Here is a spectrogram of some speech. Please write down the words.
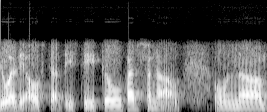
ļoti augstu attīstītu personālu. Un, uh,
